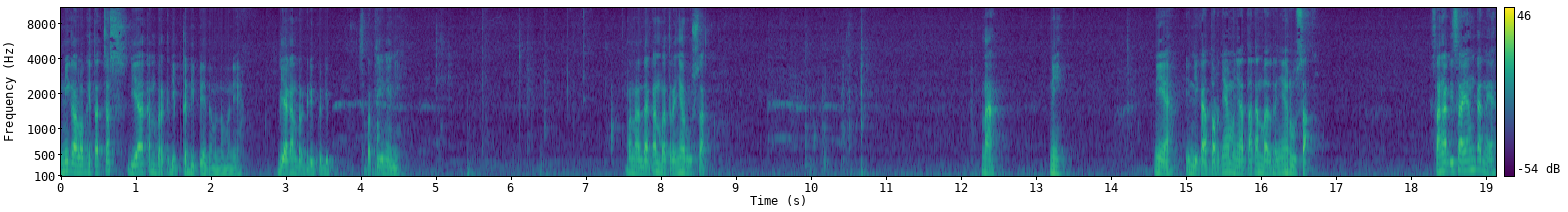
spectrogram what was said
Ini kalau kita cas dia akan berkedip-kedip ya teman-teman ya. Dia akan berkedip-kedip seperti ini nih. Menandakan baterainya rusak. Nah, nih. Nih ya, indikatornya menyatakan baterainya rusak. Sangat disayangkan ya.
